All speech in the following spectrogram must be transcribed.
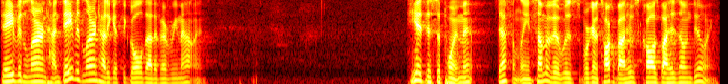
David learned how, David learned how to get the gold out of every mountain. He had disappointment, definitely, and some of it was, we're going to talk about, it was caused by his own doing.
